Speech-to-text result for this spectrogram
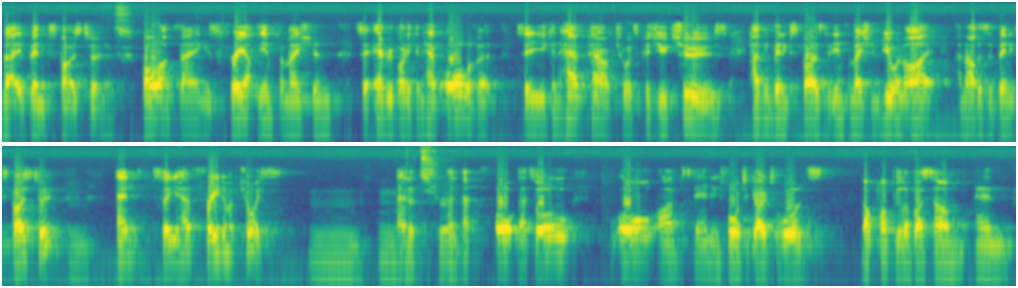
they've been exposed to. Yes. All I'm saying is free up the information so everybody can have all of it, so you can have power of choice because you choose, having been exposed to the information you and I and others have been exposed to, Mm. and so you have freedom of choice. Mm. Mm. And That's true. And that's all. That's all. All I'm standing for to go towards. Not popular by some and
